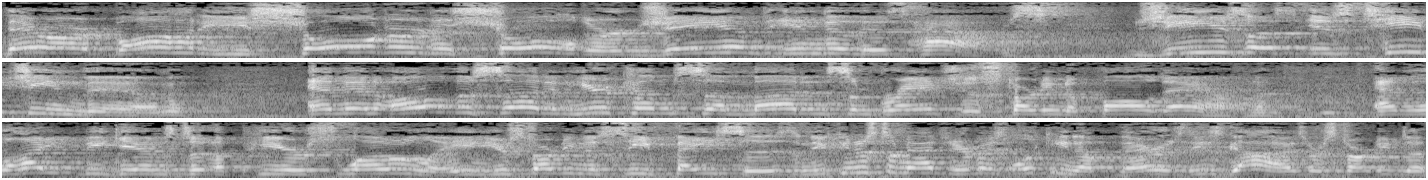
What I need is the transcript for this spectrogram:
There are bodies shoulder to shoulder jammed into this house. Jesus is teaching them and then all of a sudden, here comes some mud and some branches starting to fall down. And light begins to appear slowly. And you're starting to see faces. And you can just imagine everybody's looking up there as these guys are starting to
